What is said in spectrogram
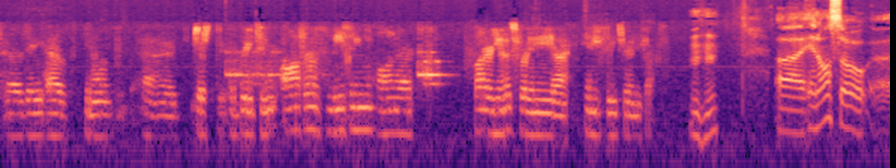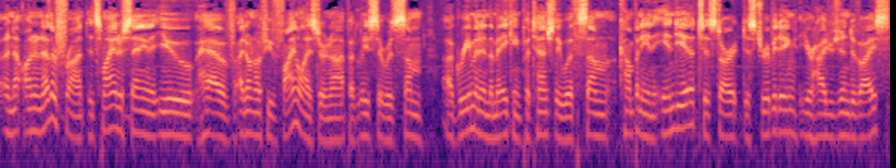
Uh, they have you know uh, just agreed to offer leasing on our on our units for any any fleets or any trucks. Mm-hmm. Uh, and also, uh, on another front, it's my understanding that you have, I don't know if you've finalized it or not, but at least there was some agreement in the making potentially with some company in India to start distributing your hydrogen device.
